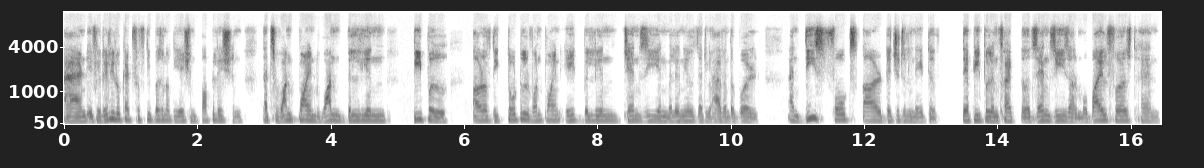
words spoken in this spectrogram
And if you really look at 50% of the Asian population, that's 1.1 billion people out of the total 1.8 billion Gen Z and millennials that you have in the world. And these folks are digital native. They're people, in fact, uh, Gen Zs are mobile first and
